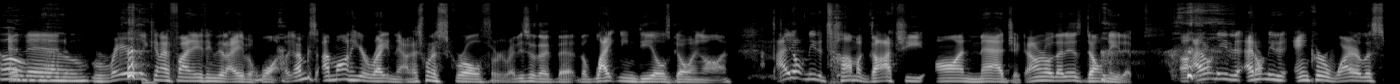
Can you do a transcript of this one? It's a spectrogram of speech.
oh and then no. rarely can I find anything that I even want. Like I'm just I'm on here right now. I just want to scroll through. Right, these are the, the the lightning deals going on. I don't need a Tamagotchi on Magic. I don't know what that is. Don't need it. Uh, I don't need it. I don't need an Anker wireless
